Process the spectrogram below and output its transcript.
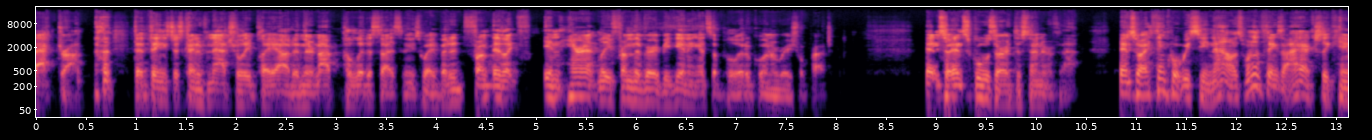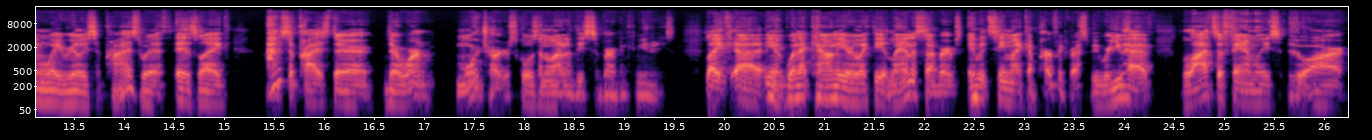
backdrop that things just kind of naturally play out and they're not politicized in these way. But it, from it, like inherently from the very beginning, it's a political and a racial project. And so, and schools are at the center of that. And so I think what we see now is one of the things I actually came away really surprised with is like I was surprised there there weren't more charter schools in a lot of these suburban communities. Like uh, you know Gwinnett County or like the Atlanta suburbs, it would seem like a perfect recipe where you have lots of families who are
